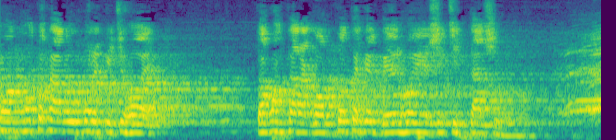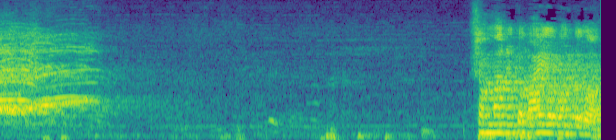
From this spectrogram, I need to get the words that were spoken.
মন মতো কারও উপরে কিছু হয়, তখন তারা গর্ত থেকে বের হয়ে এসে চিৎকার শুরু সম্মানিত ভাই ও বন্ধুগণ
